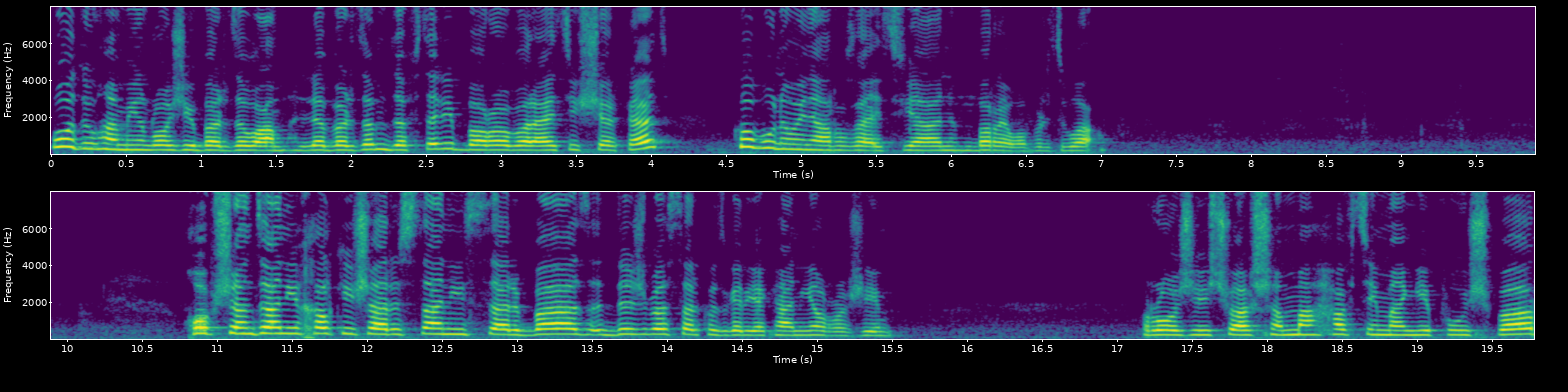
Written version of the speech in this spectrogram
بۆ دووهەمین ڕۆژی بەردەوام لە بەردەم دەفتەری بەڕێوەبەرایەتی شەرکەت کۆبوونەوەی ناڕەزایەتییان بەڕێوەبردووە. خۆپیشاندانی خەڵکی شارستانی سەرباز دژ بە سەرکوتگەرییەکانی ڕژیم. ڕۆژی چوارشەممە حەفت ی مانگی پووشپەڕ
